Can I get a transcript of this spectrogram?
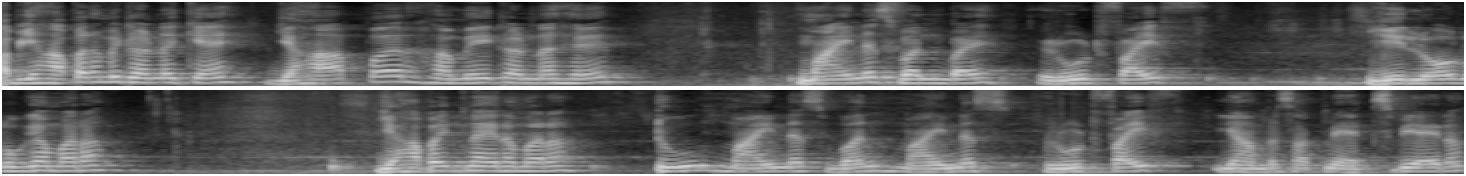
अब यहाँ पर हमें करना क्या है। यहाँ पर हमें करना है minus one by root five ये लॉग हो गया हमारा। यहाँ पर इतना है हमारा। Two minus one minus root five, यहाँ पर साथ में एक्स भी आएगा।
